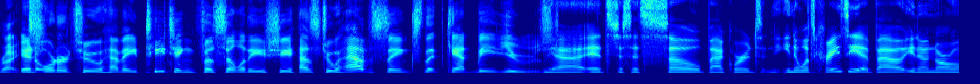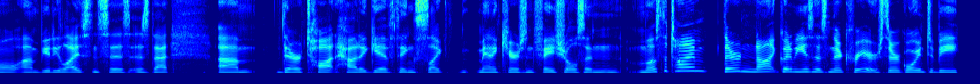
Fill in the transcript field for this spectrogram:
Right. In order to have a teaching facility, she has to have sinks that can't be used. Yeah, it's just it's so backwards. You know what's crazy about you know normal um, beauty licenses is that um, they're taught how to give things like manicures and facials, and most of the time they're not going to be using this in their careers. They're going to be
